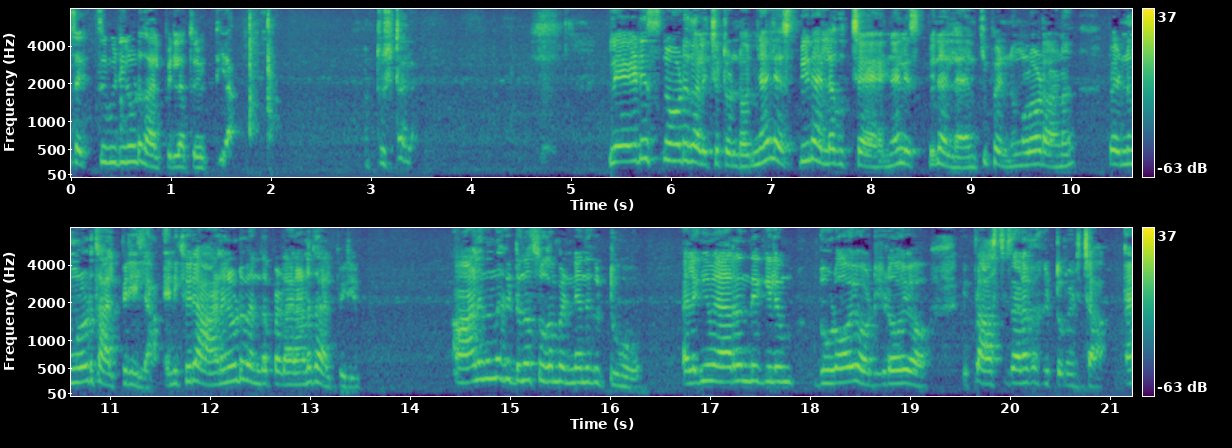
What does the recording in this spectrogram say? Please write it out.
സെക്സ് വീഡിയോനോട് താല്പര്യമില്ലാത്ത വ്യക്തിയാണ് ഒട്ടും ഇഷ്ടമല്ല. ലേഡീസിനോട് കളിച്ചിട്ടുണ്ടോ? ഞാൻ ലെസ്ബിൻ അല്ല കുച്ചേ. ഞാൻ ലെസ്ബിൻ അല്ല. എനിക്ക് പെണ്ണുങ്ങളോടാണ് പെണ്ണുങ്ങളോട് താല്പര്യമില്ല. എനിക്കൊരു ആണിനോട് ബന്ധപ്പെടാനാണ് താല്പര്യം. ആണിൽ നിന്ന് കിട്ടുന്ന സുഖം പെണ്ണിൽ നിന്ന് കിട്ടുമോ അല്ലെങ്കിൽ വേറെ എന്തെങ്കിലും ഡുഡോയോ ഡിഡോയോ ഈ പ്ലാസ്റ്റിക് സാധനമൊക്കെ കിട്ടും മേടിച്ചാൽ ഏ?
